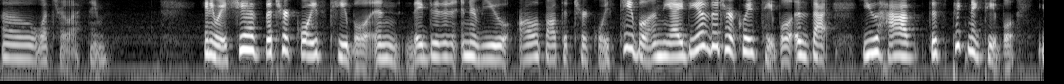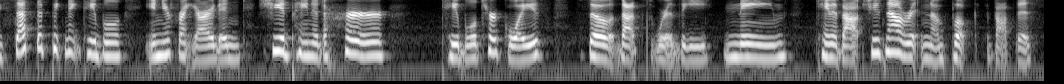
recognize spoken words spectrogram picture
oh, what's her last name? Anyway, she has the turquoise table, and they did an interview all about the turquoise table. And the idea of the turquoise table is that you have this picnic table. You set the picnic table in your front yard, and she had painted her table turquoise, so that's where the name came about. She's now written a book about this.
